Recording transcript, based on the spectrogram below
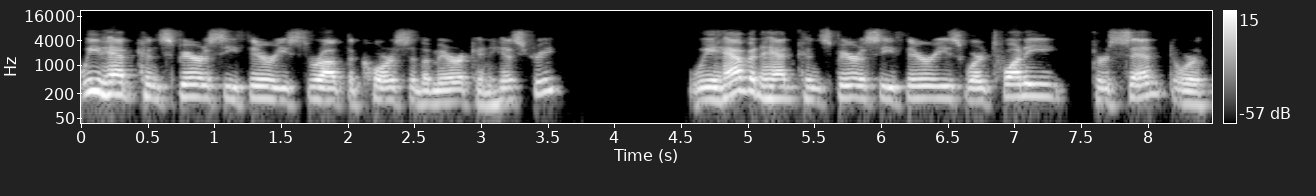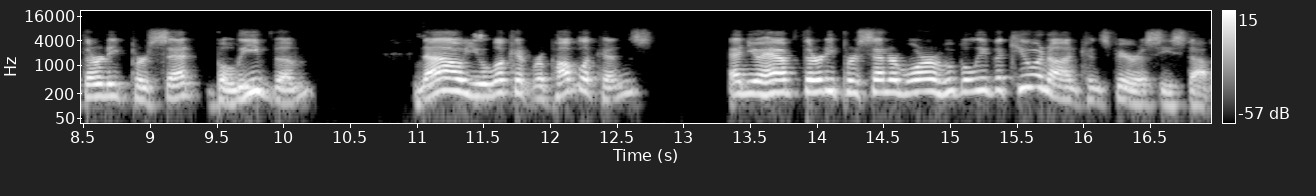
We've had conspiracy theories throughout the course of American history we haven't had conspiracy theories where 20% or 30% believe them. Now you look at Republicans and you have 30% or more who believe the QAnon conspiracy stuff.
